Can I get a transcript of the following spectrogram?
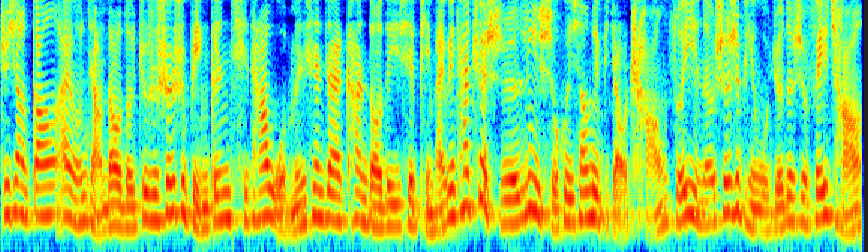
就像刚艾勇讲到的，就是奢侈品跟其他我们现在看到的一些品牌，因为它确实历史会相对比较长，所以呢，奢侈品我觉得是非常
